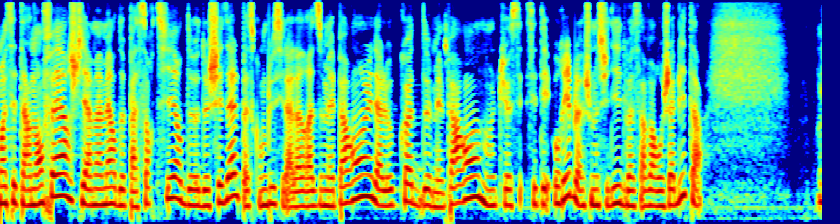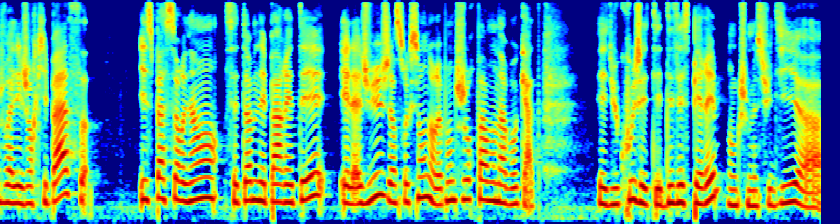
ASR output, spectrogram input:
Moi, c'était un enfer. Je dis à ma mère de pas sortir de, chez elle parce qu'en plus, il a l'adresse de mes parents, il a le code de mes parents. Donc, c'était horrible. Je me suis dit, il doit savoir où j'habite. Je vois les jours qui passent il se passe rien, cet homme n'est pas arrêté et la juge d'instruction ne répond toujours pas à mon avocate. Et du coup, j'étais désespérée, donc je me suis dit, euh,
